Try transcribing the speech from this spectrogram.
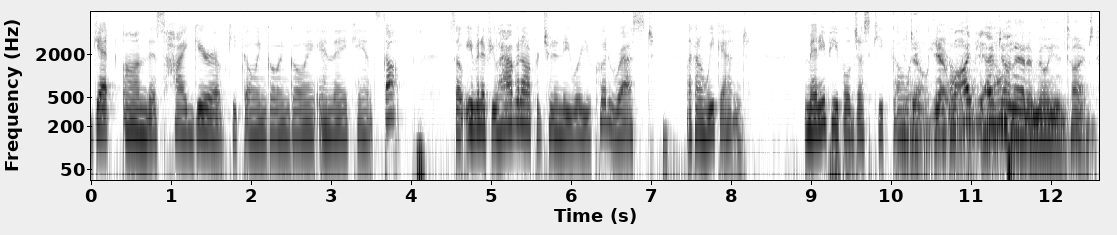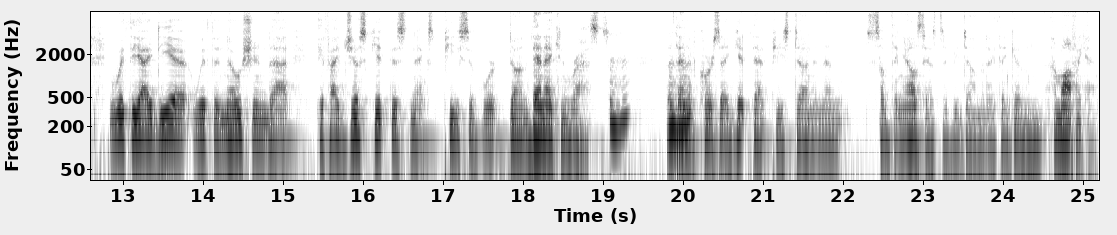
get on this high gear of keep going, going, going, and they can't stop. So even if you have an opportunity where you could rest, like on a weekend, many people just keep going. You don't. Yeah, well, I've, I've done that a million times with the idea, with the notion that if I just get this next piece of work done, then I can rest. Mm-hmm. But then, of course, I get that piece done, and then something else has to be done that I think of, and I'm off again.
